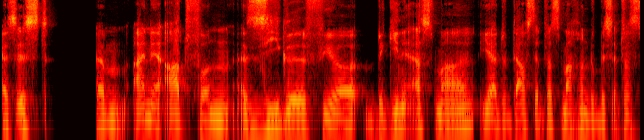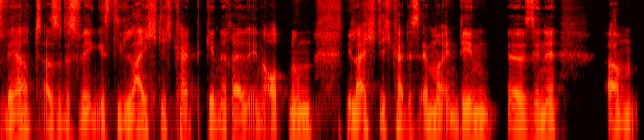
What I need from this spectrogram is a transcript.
Es ist ähm, eine Art von Siegel für beginne erstmal. Ja, du darfst etwas machen, du bist etwas wert. Also deswegen ist die Leichtigkeit generell in Ordnung. Die Leichtigkeit ist immer in dem äh, Sinne ähm,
